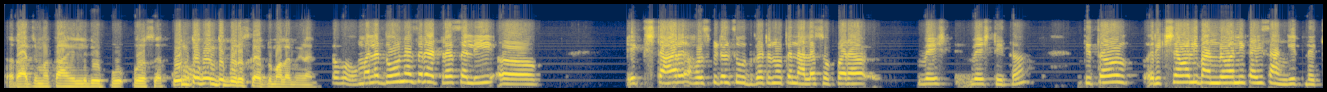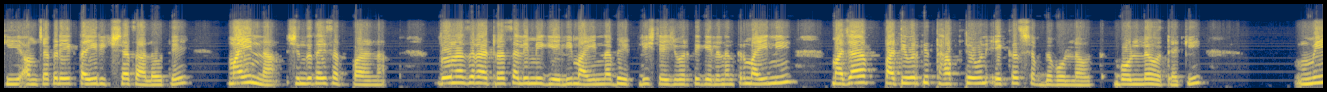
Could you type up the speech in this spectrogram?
राजमाता अहिल्यादेवी पुरस्कार कोणते कोणते पुरस्कार तुम्हाला मिळाले? हो मला दोन हजार अठरा साली एक स्टार हॉस्पिटलचं उद्घाटन होतं नालासोपारा वेस्ट वेस्ट इथं. तिथं रिक्षावाली बांधवांनी काही सांगितलं की आमच्याकडे एक ताई रिक्षा चालवते माईंना शिंदताई सतपाळना. दोन हजार अठरा साली मी गेली माईंना भेटली स्टेजवरती गेल्यानंतर माईंनी माझ्या पाठीवरती थाप ठेवून एकच शब्द बोलला होता बोलल्या होत्या की मी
